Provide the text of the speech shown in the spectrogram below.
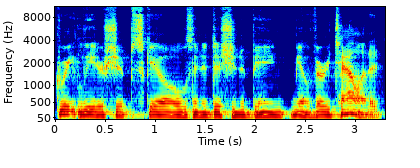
great leadership skills in addition to being, you know, very talented.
